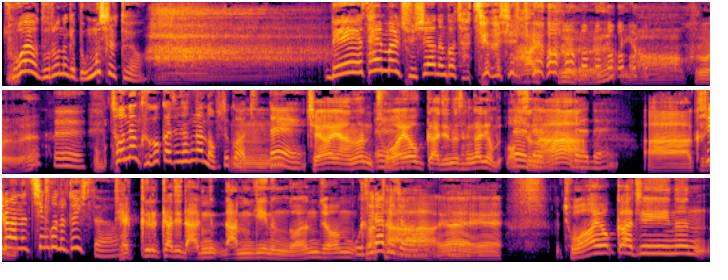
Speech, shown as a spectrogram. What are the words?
좋아요 누르는 게 너무 싫대요. 아, 내 삶을 주시하는 것 자체가 아, 싫대요. 그래? 야, 그래? 네. 저는 그것까지는 상관 없을 것 같은데. 음, 재하 양은 네. 좋아요까지는 상관이 없, 네네네, 으나 네네. 아, 싫어하는 친구들도 있어요. 댓글까지 남, 남기는 건 좀. 그렇다. 예, 네. 예. 좋아요까지는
